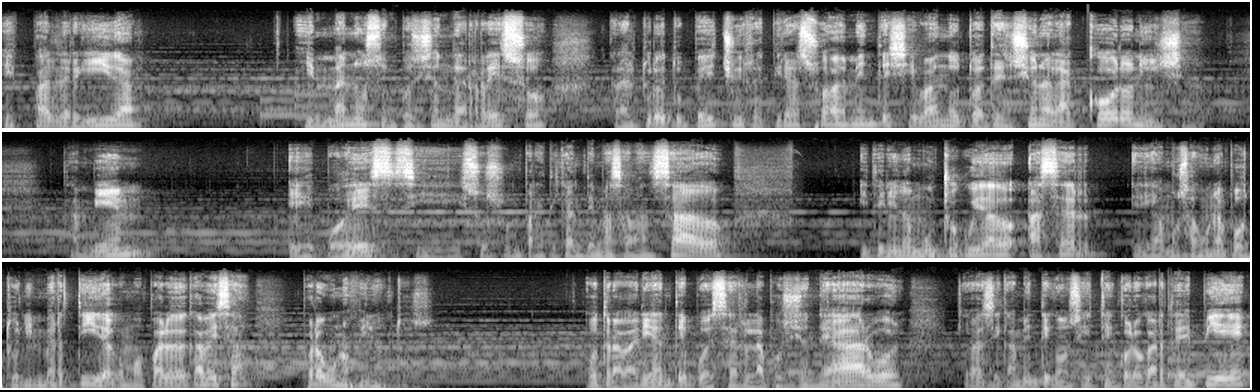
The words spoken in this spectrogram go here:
espalda erguida y en manos en posición de rezo a la altura de tu pecho y respirar suavemente llevando tu atención a la coronilla. También eh, podés, si sos un practicante más avanzado, y teniendo mucho cuidado hacer, digamos, a una postura invertida como palo de cabeza por algunos minutos. Otra variante puede ser la posición de árbol, que básicamente consiste en colocarte de pie,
